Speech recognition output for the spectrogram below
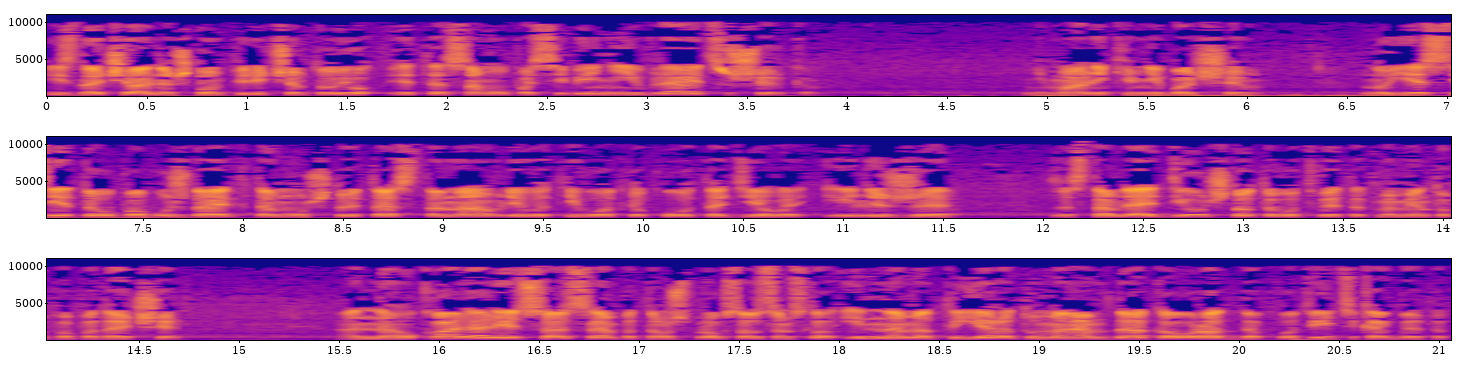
изначально, что он перед чем-то увидел, это само по себе не является ширком. Ни маленьким, ни большим. Но если это его побуждает к тому, что это останавливает его от какого-то дела, или же заставляет делать что-то, вот в этот момент он попадает в ширк. Аннаху каля алейхиссалям, потому что Пророк сказал, инна матиярату маам дака ураддак. Вот видите, как бы этот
